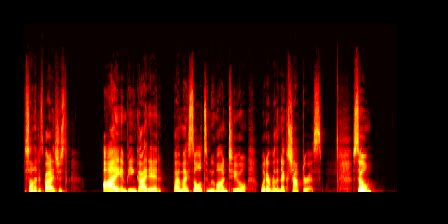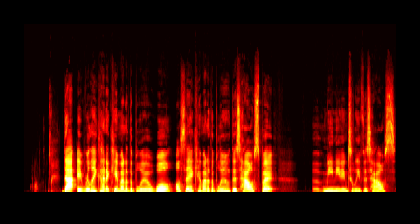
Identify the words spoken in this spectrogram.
it's not that it's bad it's just i am being guided by my soul to move on to whatever the next chapter is. So that it really kind of came out of the blue. Well, I'll say it came out of the blue, this house, but uh, me needing to leave this house.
